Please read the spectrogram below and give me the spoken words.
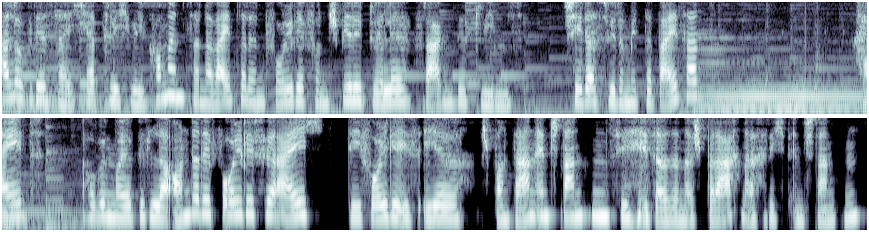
Hallo, grüß euch. Herzlich willkommen zu einer weiteren Folge von Spirituelle Fragen des Lebens. Schön, dass ihr wieder mit dabei seid. Heute habe ich mal ein bisschen eine andere Folge für euch. Die Folge ist eher spontan entstanden. Sie ist aus einer Sprachnachricht entstanden.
